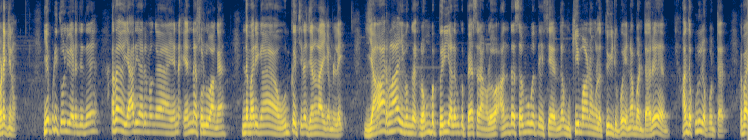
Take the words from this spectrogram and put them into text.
உடைக்கணும். எப்படி தோல்வி அடைஞ்சது? அதான் யார் யார் இவங்க என்ன என்ன சொல்லுவாங்க? இந்த மாதிரிங்க உட்கட்சியில் ஜனநாயகம் இல்லை. யாரெல்லாம் இவங்க ரொம்ப பெரிய அளவுக்கு பேசுகிறாங்களோ அந்த சமூகத்தை சேர்ந்த முக்கியமானவங்களை தூக்கிட்டு போய் என்ன பண்ணிட்டாரு? அந்த குழுவில் போட்டார். எப்பா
